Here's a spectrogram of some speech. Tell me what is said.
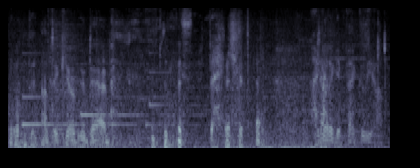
I'll take care of your dad. Thank you. I gotta get back to the office.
